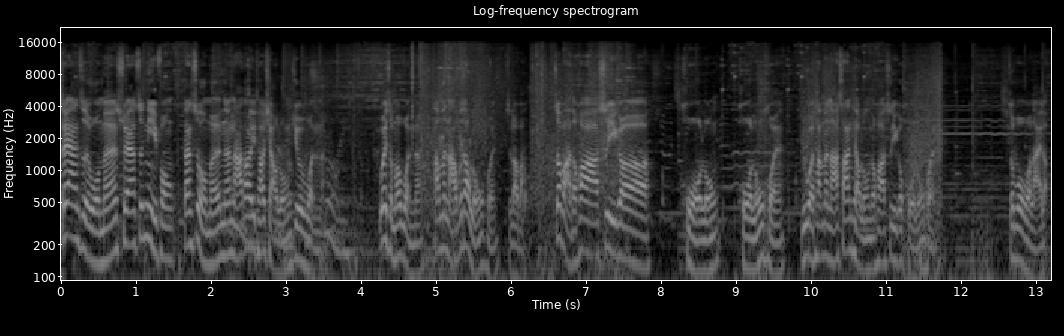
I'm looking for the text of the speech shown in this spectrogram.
这样子我们虽然是逆风，但是我们能拿到一条小龙就稳了。为什么稳呢？他们拿不到龙魂，知道吧？这把的话是一个火龙，火龙魂。如果他们拿三条龙的话，是一个火龙魂。这波我来了，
